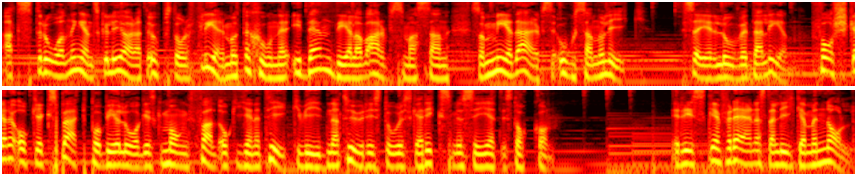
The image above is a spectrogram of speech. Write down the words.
Att strålningen skulle göra att det uppstår fler mutationer i den del av arvsmassan som medärvs är osannolik, säger Love Dahlén, forskare och expert på biologisk mångfald och genetik vid Naturhistoriska riksmuseet i Stockholm. Risken för det är nästan lika med noll.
